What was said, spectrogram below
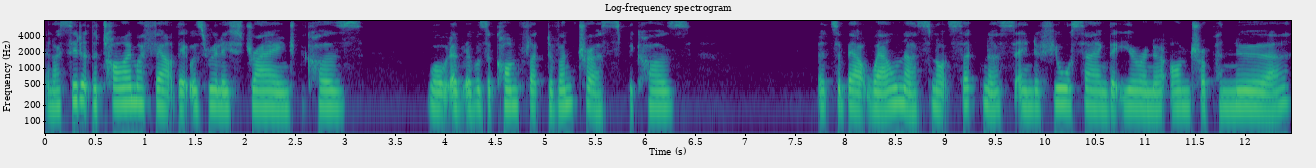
And I said at the time I felt that was really strange because, well, it, it was a conflict of interest because it's about wellness, not sickness. And if you're saying that you're an entrepreneur,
